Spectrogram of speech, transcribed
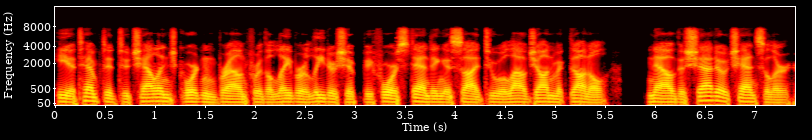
he attempted to challenge Gordon Brown for the Labour leadership before standing aside to allow John McDonnell, now the Shadow Chancellor,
